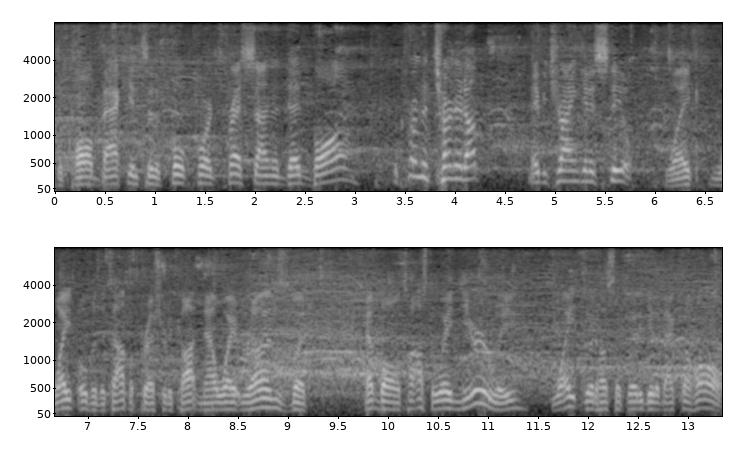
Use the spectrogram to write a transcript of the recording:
The ball back into the full court press on the dead ball. Look for him to turn it up, maybe try and get a steal. White, White over the top of pressure to Cotton. Now White runs, but that ball tossed away nearly. White, good hustle play to get it back to Hall.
